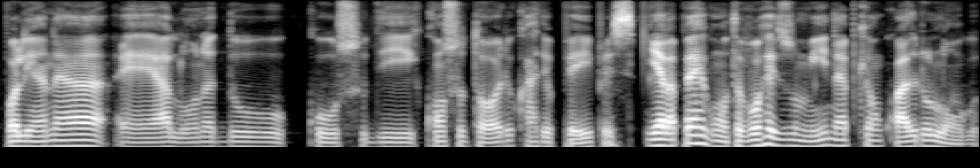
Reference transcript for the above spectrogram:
Poliana é, aluna do curso de consultório Cardio Papers e ela pergunta, vou resumir, né, porque é um quadro longo.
